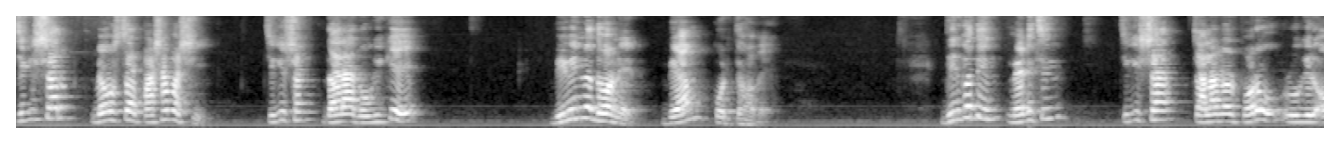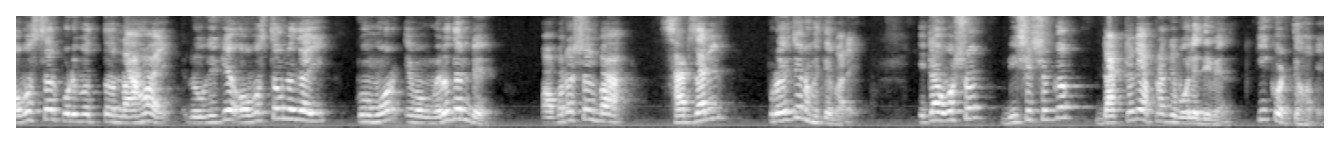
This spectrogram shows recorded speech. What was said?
চিকিৎসার ব্যবস্থার পাশাপাশি চিকিৎসক দ্বারা রোগীকে বিভিন্ন ধরনের ব্যায়াম করতে হবে। দীর্ঘদিন মেডিসিন চিকিৎসা চালানোর পরও রোগীর অবস্থার পরিবর্তন না হয়, রোগীকে অবস্থা অনুযায়ী কোমর এবং মেরুদণ্ডের অপারেশন বা সার্জারির প্রয়োজন হতে পারে। এটা অবশ্য বিশেষজ্ঞ ডাক্তারই আপনাকে বলে দিবেন কি করতে হবে।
